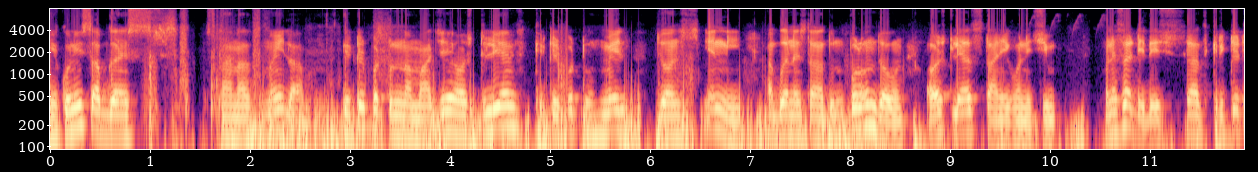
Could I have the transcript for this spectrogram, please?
एकोणीस अफगाणिस्तानात महिला क्रिकेटपटूंना माजी ऑस्ट्रेलियन क्रिकेटपटू मेल जॉन्स यांनी अफगाणिस्तानातून पळून जाऊन ऑस्ट्रेलियात स्थायिक होण्याची होण्यासाठी देशात क्रिकेट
